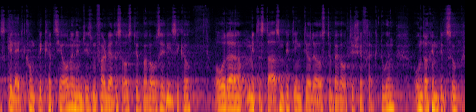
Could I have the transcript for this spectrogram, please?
Skelettkomplikationen, in diesem Fall wäre das Osteoporose-Risiko, oder metastasenbedingte oder osteoporotische Frakturen und auch in Bezug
